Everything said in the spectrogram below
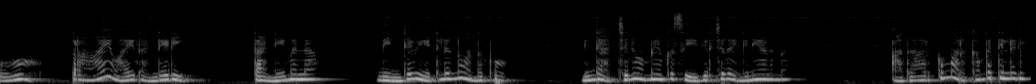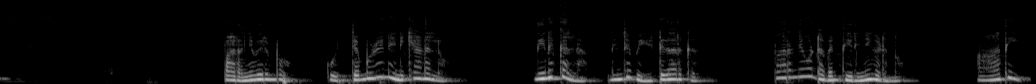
ഓ പ്രായമായതല്ലേടി. തന്നെയുമല്ല നിന്റെ വീട്ടിൽ നിന്ന് വന്നപ്പോൾ നിന്റെ അച്ഛനും അമ്മയൊക്കെ സ്വീകരിച്ചത് എങ്ങനെയാണെന്ന്? അതാർക്കും മറക്കാൻ പറ്റില്ലടി. പറഞ്ഞു വരുമ്പോൾ കുറ്റം മുഴുവൻ എനിക്കാണല്ലോ. നിനക്കല്ല നിന്റെ വീട്ടുകാർക്ക്. പറഞ്ഞുകൊണ്ട് അവൻ തിരിഞ്ഞു കിടന്നു ആദി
